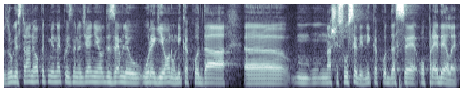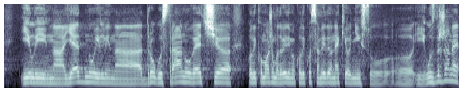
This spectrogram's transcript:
s druge strane, opet mi je neko iznenađenje ovde zemlje u, u regionu. Nikako da e, naši susedi, nikako da se opredele ili na jednu ili na drugu stranu, već e, koliko možemo da vidimo, koliko sam video, neke od njih su e, i uzdržane.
